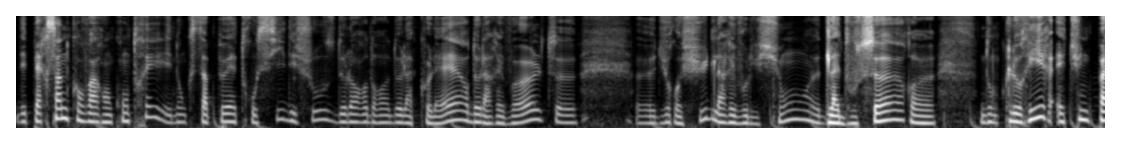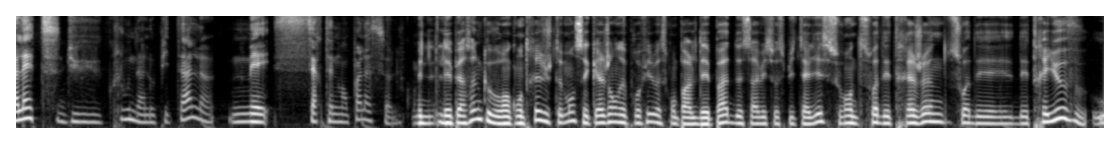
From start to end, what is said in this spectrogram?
des personnes qu'on va rencontrer. Et donc, ça peut être aussi des choses de l'ordre de la colère, de la révolte, du refus, de la révolution, de la douceur. Donc, le rire est une palette du clown à l'hôpital, mais certainement pas la seule. Mais les personnes que vous rencontrez, justement, c'est quel genre de profil? Parce qu'on parle d'EHPAD, de services hospitaliers, c'est souvent soit des très jeunes, soit des, très ou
